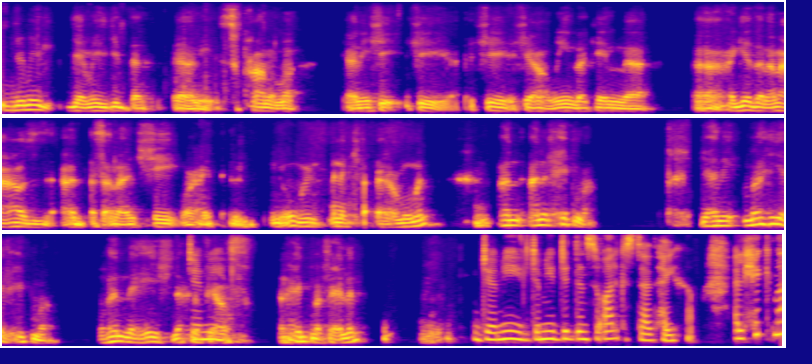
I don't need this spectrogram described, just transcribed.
جميل جميل جدا. يعني سبحان الله. يعني شيء شيء شيء شيء عظيم. لكن حقيقة أنا عاوز أسأل عن شيء واحد. من من الكتاب عموما عن عن الحكمة. يعني ما هي الحكمة؟ وهل نعيش نحن جميل. في عصر الحكمة فعلا؟ جميل جميل جدا. سؤالك أستاذ هيثم. الحكمة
